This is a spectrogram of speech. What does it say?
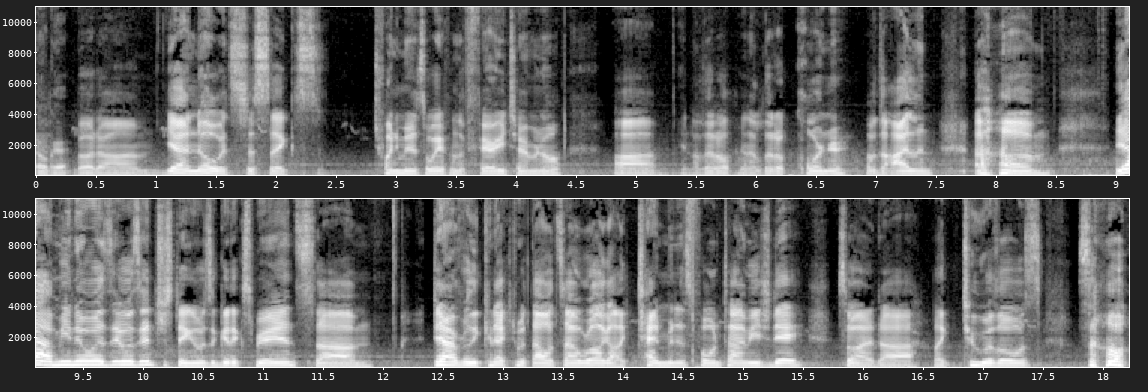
Okay. But um, yeah, no, it's just like 20 minutes away from the ferry terminal, uh, in a little in a little corner of the island. Um, yeah, I mean it was it was interesting. It was a good experience. Um, didn't have really connection with the outside world. I got like 10 minutes phone time each day, so I had uh, like two of those. So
